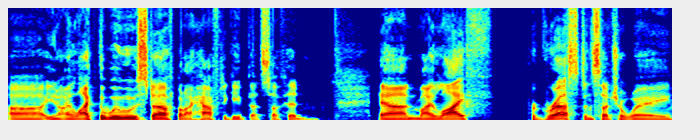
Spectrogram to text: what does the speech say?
Uh, you know, I like the woo woo stuff, but I have to keep that stuff hidden. And my life progressed in such a way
